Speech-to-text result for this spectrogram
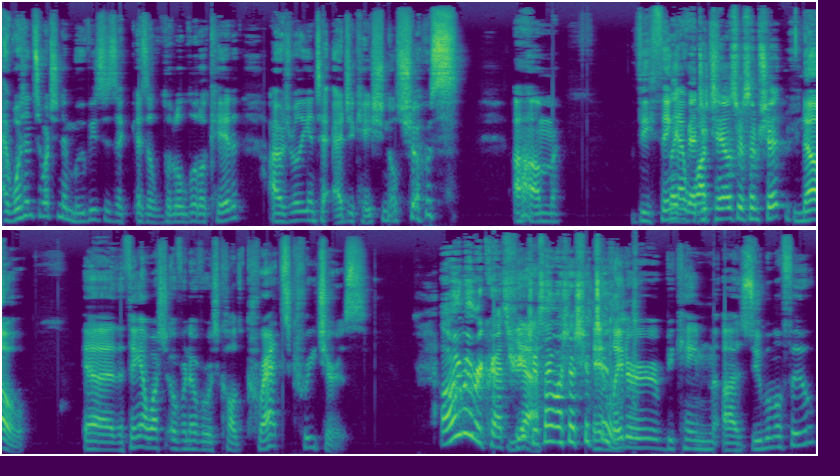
I wasn't so much into movies as a as a little little kid. I was really into educational shows. Um, the thing Like I watched, Tales or some shit. no, uh, the thing I watched over and over was called Kratts' Creatures. Oh, I remember Kratts' Yeah. Creatures. I watched that shit too. It later became uh, Zoboomafoo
